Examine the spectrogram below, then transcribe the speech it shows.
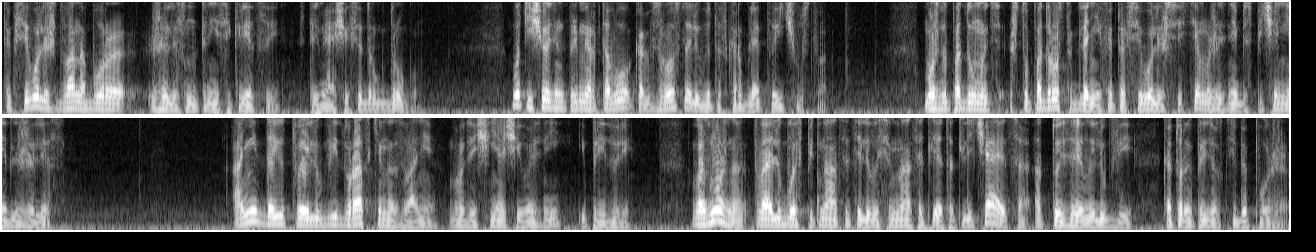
как всего лишь два набора желез внутренней секреции, стремящихся друг к другу. Вот еще один пример того, как взрослые любят оскорблять твои чувства. Можно подумать, что подросток для них это всего лишь система жизнеобеспечения для желез. Они дают твоей любви дурацкие названия, вроде щенячьей возни и придури. Возможно, твоя любовь в 15 или 18 лет отличается от той зрелой любви, которая придет к тебе позже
